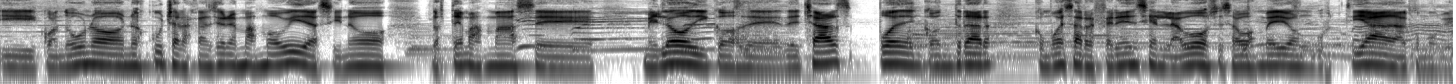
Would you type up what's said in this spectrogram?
y cuando uno no escucha las canciones más movidas, sino los temas más eh, melódicos de, de Charles, puede encontrar como esa referencia en la voz, esa voz medio angustiada, como que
